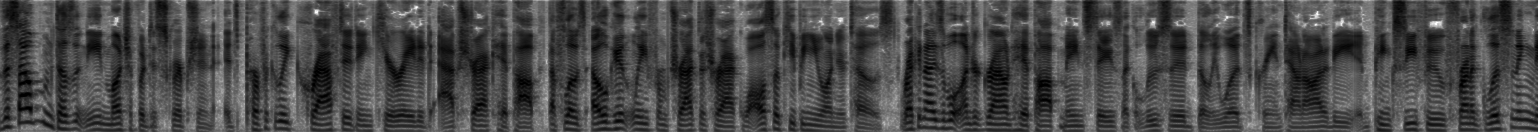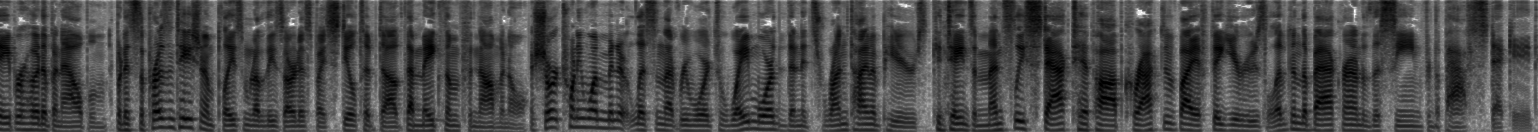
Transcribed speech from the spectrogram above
This album doesn't need much of a description. It's perfectly crafted and curated abstract hip hop that flows elegantly from track to track while also keeping you on your toes. Recognizable underground hip hop mainstays like Lucid, Billy Woods, Koreatown Oddity, and Pink Sifu front a glistening neighborhood of an album, but it's the presentation and placement of these artists by Steel Tip Dove that make them phenomenal. A short 21 minute listen that rewards way more more than its runtime appears, contains immensely stacked hip hop crafted by a figure who's lived in the background of the scene for the past decade.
